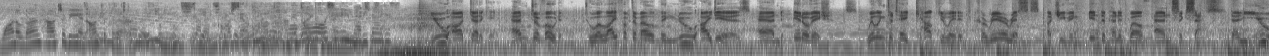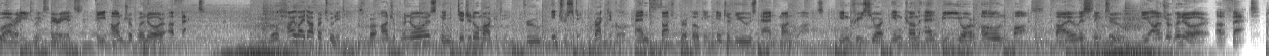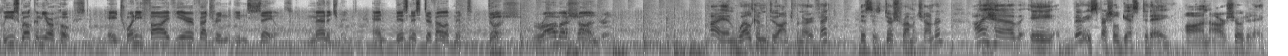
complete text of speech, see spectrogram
Want to learn how to be an entrepreneur? You are dedicated and devoted to a life of developing new ideas and innovations, willing to take calculated career risks, achieving independent wealth and success. Then you are ready to experience the entrepreneur effect. We'll highlight opportunities for entrepreneurs in digital marketing through interesting, practical, and thought provoking interviews and monologues. Increase your income and be your own boss by listening to The Entrepreneur Effect. Please welcome your host, a 25 year veteran in sales, management, and business development, Dush Ramachandran. Hi, and welcome to Entrepreneur Effect. This is Dush Ramachandran. I have a very special guest today on our show today,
